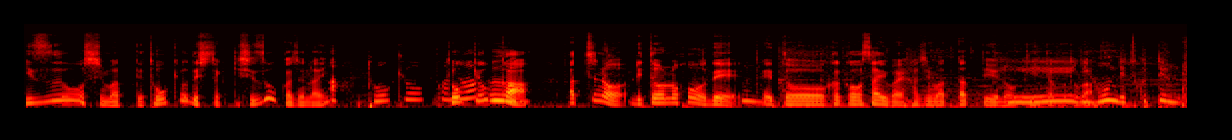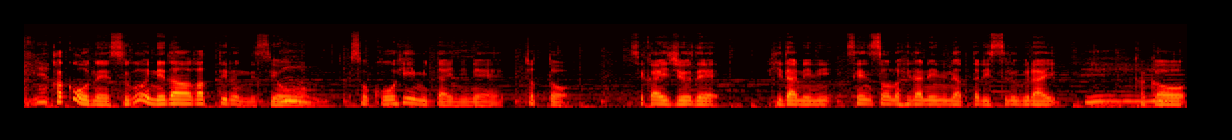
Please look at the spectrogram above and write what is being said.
伊豆大島って東京でしたっけ？静岡じゃない？あ東京かな？東京か、あっちの離島の方で、うん。えっとカカオ栽培始まったっていうのを聞いたことへーが。日本で作ってるんだね。カカオねすごい値段上がってるんですよ、うん。そうコーヒーみたいにねちょっと世界中で火種に戦争の火種になったりするぐらいカカオ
